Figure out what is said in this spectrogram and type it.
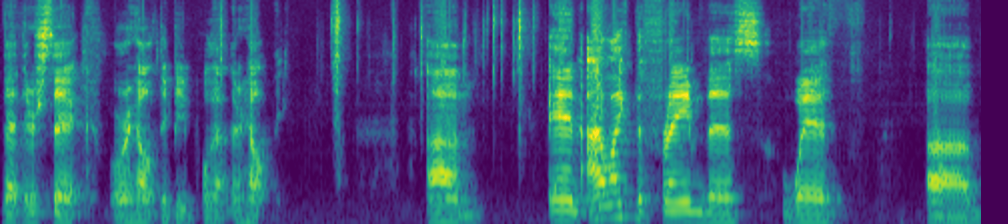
that they're sick or healthy people that they're healthy. Um, and I like to frame this with, um,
